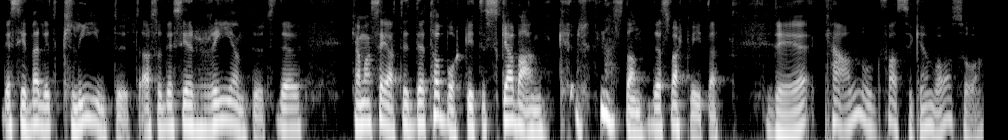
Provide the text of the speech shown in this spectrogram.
det ser väldigt cleant ut. Alltså det ser rent ut. Det, kan man säga att det, det tar bort lite skavanker nästan, det svartvita. Det kan nog fasiken vara så.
